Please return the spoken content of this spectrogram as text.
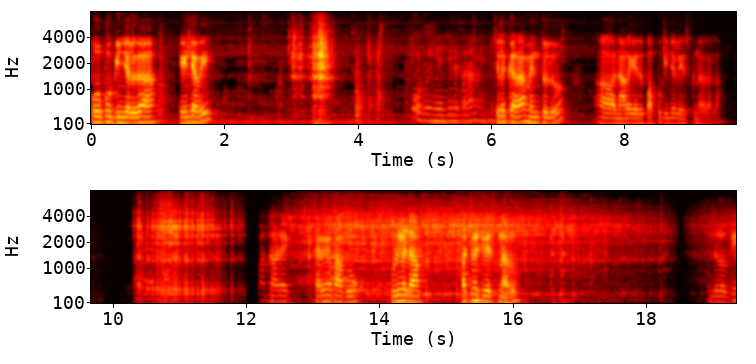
పోపు గింజలుగా ఏంటి అవి? జీలకర్ర మెంతులు. నాలుగైదు పప్పు గింజలు వేసుకున్నారు అలా. ఆడే కరివేపాకు ఉల్లిగడ్డ పచ్చిమిర్చి వేసుకున్నారు. ఇందులోకి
